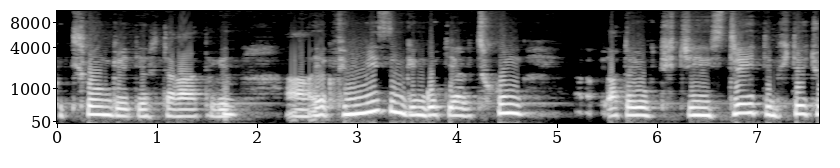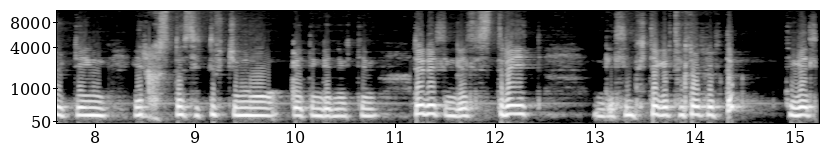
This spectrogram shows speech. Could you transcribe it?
хөдөлгөөн гэд ярьж байгаа. Тэгээд яг феминизм гингүүт яг зөвхөн одоо юу гэдэг чинь стрейт эмэгтэйчүүдийн ярих хөстэй сэтв ч юм уу гэд ингээд нэг тийм дээрэл ингээд стрейт ингээд эмэгтэйгээр төлөөлүүлдэг. Тэгэл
